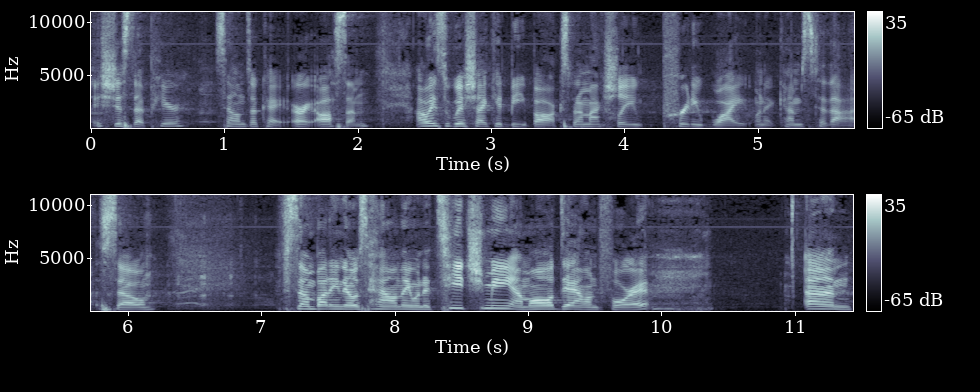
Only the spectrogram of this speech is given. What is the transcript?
It's just up here. Sounds okay. All right, awesome. I always wish I could beatbox, but I'm actually pretty white when it comes to that. So if somebody knows how and they want to teach me, I'm all down for it. Um,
